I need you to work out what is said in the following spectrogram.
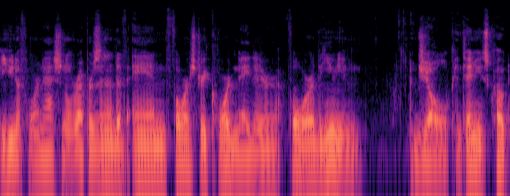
a Unifor national representative and forestry coordinator for the union. Joel continues, quote,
